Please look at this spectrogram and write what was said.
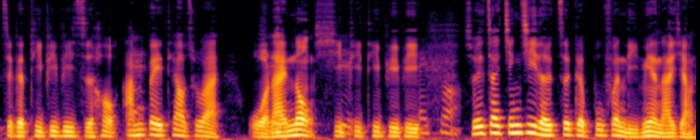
这个 TPP 之后，安倍跳出来。我来弄 CPTPP，没错。所以在经济的这个部分里面来讲，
